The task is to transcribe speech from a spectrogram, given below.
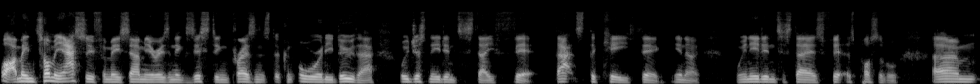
Well, I mean, Tomiyasu for me, Samia, is an existing presence that can already do that. We just need him to stay fit. That's the key thing. You know, we need him to stay as fit as possible. Um,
